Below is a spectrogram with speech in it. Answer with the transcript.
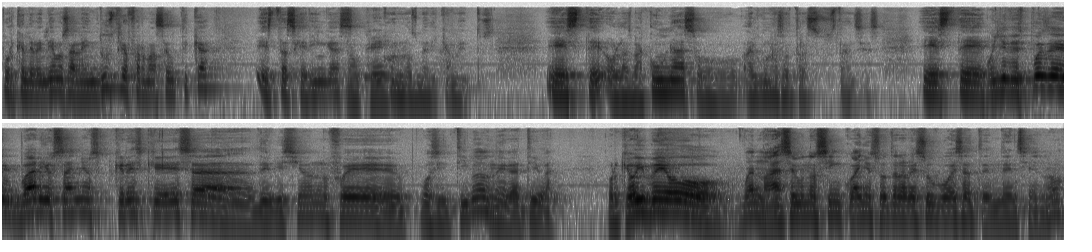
Porque le vendíamos a la industria farmacéutica estas jeringas con los medicamentos. Este, o las vacunas o algunas otras sustancias. Este, Oye, después de varios años, ¿crees que esa división fue positiva o negativa? Porque hoy veo, bueno, hace unos cinco años otra vez hubo esa tendencia, ¿no?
